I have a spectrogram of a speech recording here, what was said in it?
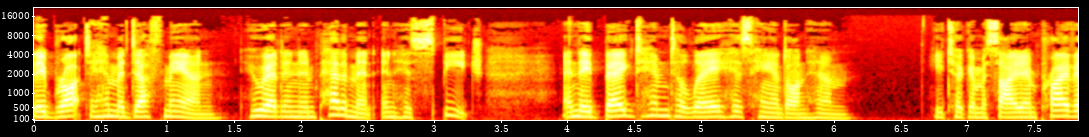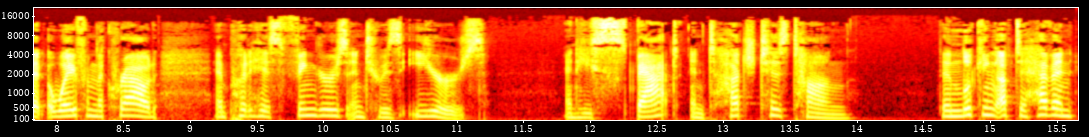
They brought to him a deaf man, who had an impediment in his speech, and they begged him to lay his hand on him. He took him aside in private, away from the crowd, and put his fingers into his ears. And he spat and touched his tongue. Then looking up to heaven,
